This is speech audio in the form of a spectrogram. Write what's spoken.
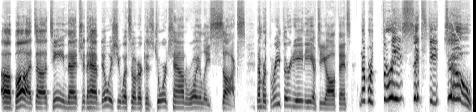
Uh, but uh, a team that should have no issue whatsoever because Georgetown royally sucks. Number 338 in EFG offense, number 362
